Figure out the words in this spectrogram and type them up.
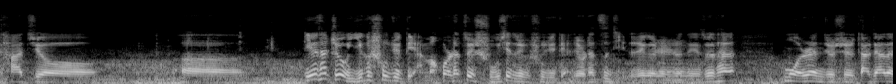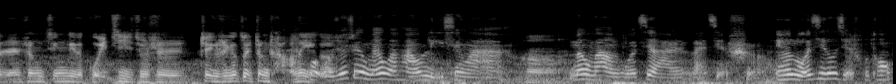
他就呃，因为他只有一个数据点嘛，或者他最熟悉的这个数据点就是他自己的这个人生经历，所以他默认就是大家的人生经历的轨迹，就是这个是一个最正常的一个我我觉。得这个没有办法用理性来嗯没有办法逻辑来来解释，因为逻辑都解释不通。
